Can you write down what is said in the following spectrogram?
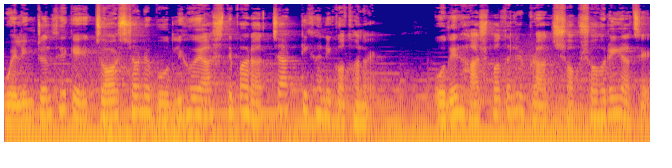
ওয়েলিংটন থেকে জর্জটাউনে বদলি হয়ে আসতে পারা চারটিখানি কথা নয়। ওদের হাসপাতালের ব্রাঞ্চ সব শহরেই আছে।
